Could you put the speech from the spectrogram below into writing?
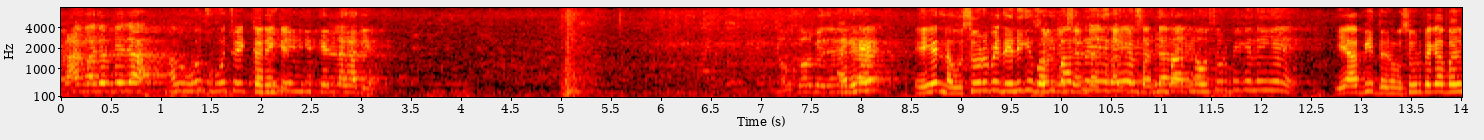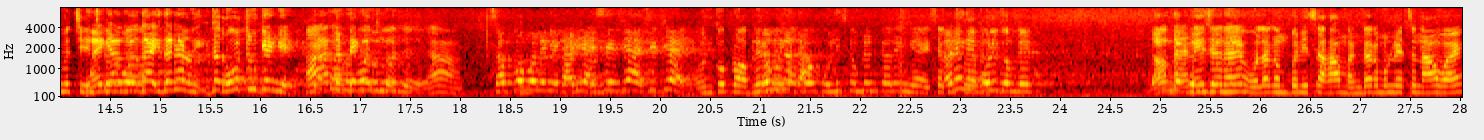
ग्राहक बाजार पे जा. अब वो वो चेक करेंगे. इनकी तेल लगा दिया नौ सौ रुपये देने अरे। ये नौ सौ रुपये देने की बड़ी बात नहीं है बड़ी बात है। नौ सौ रुपये की नहीं है। ये अभी नौ सौ रुपये का बाद में चेंज मैं क्या बोलता इधर ना इधर रोज रुकेंगे हाँ, क्या करते है, हाँ। सबको बोलेंगे गाड़ी ऐसे ऐसे है, ऐसे ऐसे है उनको प्रॉब्लेम. तो पुलिस कंप्लेंट करेंगे ऐसा करेंगे. पोलीस कंप्लेंट हा मॅनेजर आहे ओला कंपनीचा हा मंदार म्हणून याचं नाव आहे.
